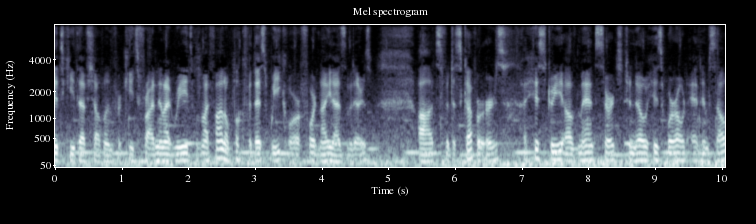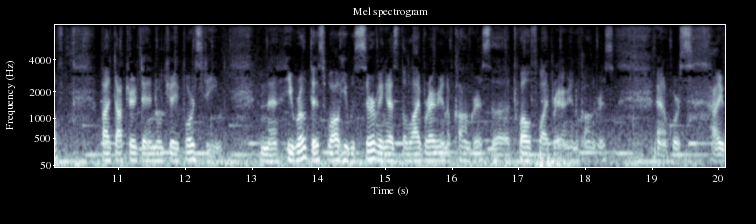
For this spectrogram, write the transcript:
it's Keith F. Shelvin for Keith's Friday Night Reads with my final book for this week, or fortnight as it is. Uh, it's The Discoverers, A History of Man's Search to Know His World and Himself by Dr. Daniel J. Boorstin. And uh, he wrote this while he was serving as the Librarian of Congress, the 12th Librarian of Congress. And of course, I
